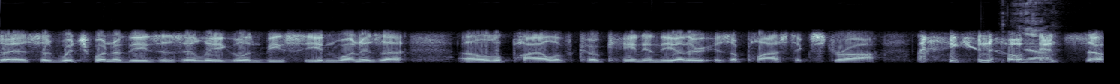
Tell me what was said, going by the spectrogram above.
uh, says which one of these is illegal in BC, and one is a a little pile of cocaine, and the other is a plastic straw. you know, Yeah. and so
